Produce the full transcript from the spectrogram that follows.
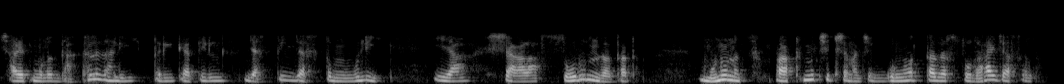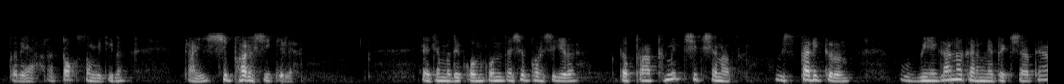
शाळेत मुलं दाखल झाली तरी त्यातील जास्तीत जास्त मुली या शाळा सोडून जातात. म्हणूनच प्राथमिक शिक्षणाची गुणवत्ता जर सुधारायची असेल तर या हरटॉक समितीनं काही शिफारशी केल्या. याच्यामध्ये कोणकोणत्या शिफारशी केल्या? तर प्राथमिक शिक्षणाचं विस्तारीकरण वेगानं करण्यापेक्षा त्या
